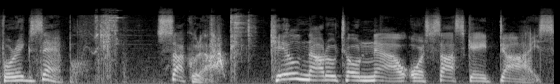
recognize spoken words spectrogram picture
For example, Sakura, kill Naruto now or Sasuke dies.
